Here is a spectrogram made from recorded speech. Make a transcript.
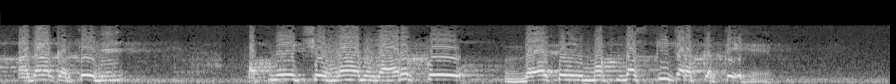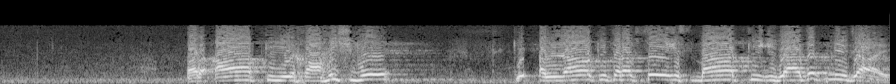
ادا کرتے ہیں، اپنے چہرہ مبارک کو بیت المقدس کی طرف کرتے ہیں اور آپ کی یہ خواہش ہے کہ اللہ کی طرف سے اس بات کی اجازت مل جائے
